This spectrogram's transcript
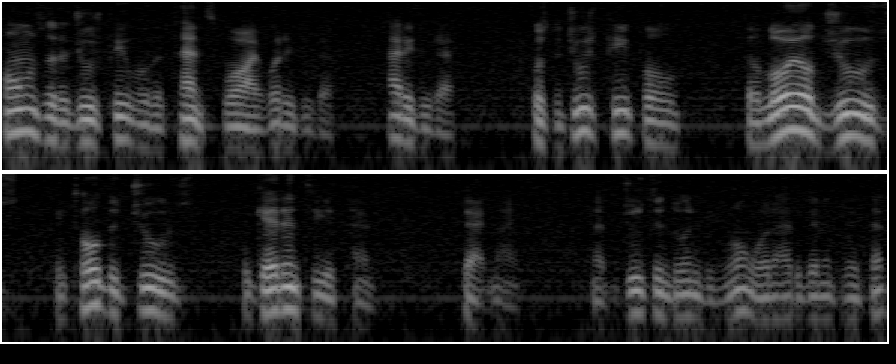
homes of the Jewish people, the tents. Why? What did he do that? How did he do that? Because the Jewish people, the loyal Jews, he told the Jews to get into your tent that night. The Jews didn't do anything wrong. What I had to get into the tent?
